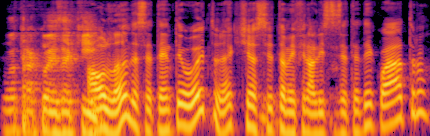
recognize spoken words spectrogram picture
Outra coisa aqui. A Holanda, 78, né? Que tinha sido também finalista em 74.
